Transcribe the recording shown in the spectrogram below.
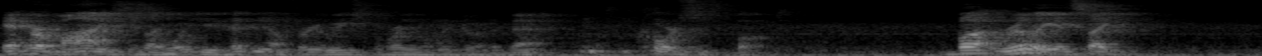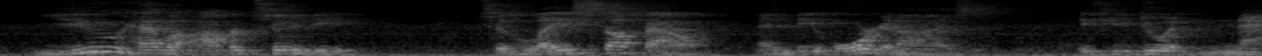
in her mind, she's like, well, you hit me on three weeks before you want to do an event. Of course it's booked. But really, it's like you have an opportunity to lay stuff out and be organized if you do it now.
